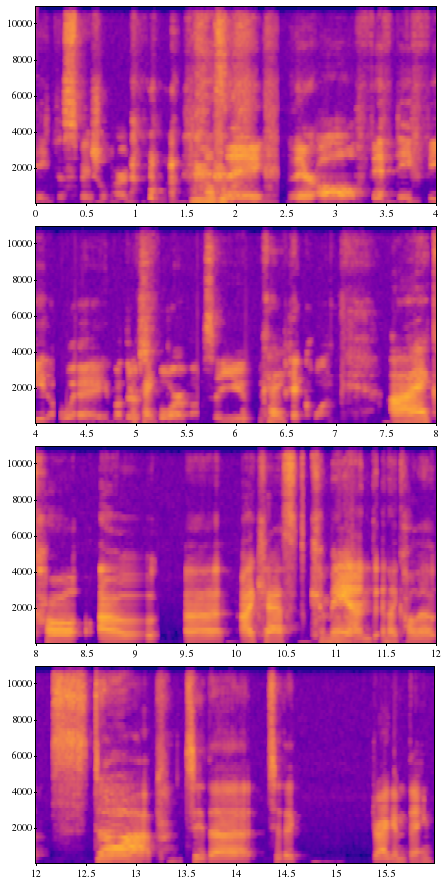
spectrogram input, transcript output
I hate this spatial part. I'll say they're all 50 feet away, but there's Okay. four of them. So you Okay. pick one. I call out uh I cast command and I call out stop to the to the dragon thing.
